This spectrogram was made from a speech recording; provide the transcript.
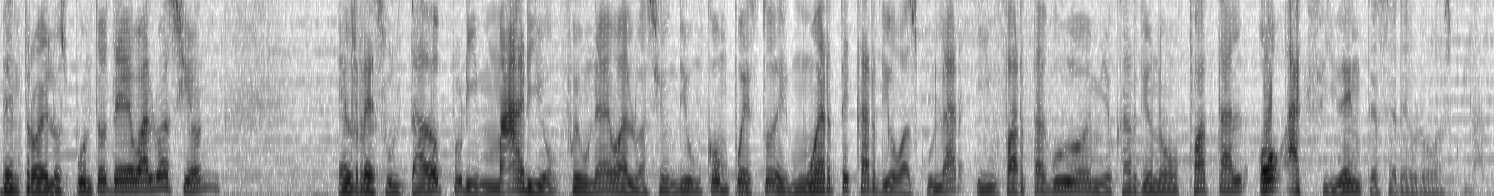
Dentro de los puntos de evaluación, el resultado primario fue una evaluación de un compuesto de muerte cardiovascular, infarto agudo de miocardio no fatal o accidente cerebrovascular.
